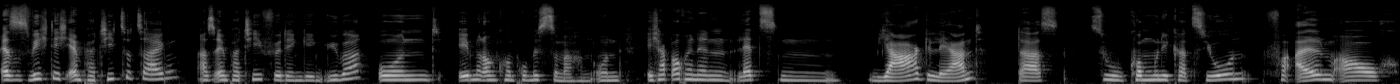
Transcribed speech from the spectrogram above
es ist wichtig, Empathie zu zeigen. Also Empathie für den Gegenüber und eben dann auch einen Kompromiss zu machen. Und ich habe auch in den letzten Jahr gelernt, dass zu Kommunikation vor allem auch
